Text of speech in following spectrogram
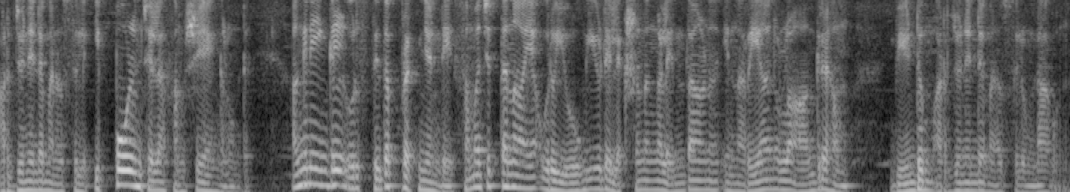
അർജുനന്റെ മനസ്സിൽ ഇപ്പോഴും ചില സംശയങ്ങളുണ്ട്. അങ്ങനെയെങ്കിൽ ഒരു സ്ഥിതപ്രജ്ഞന്റെ സമചിത്തനായ ഒരു യോഗിയുടെ ലക്ഷണങ്ങൾ എന്താണ് എന്നറിയാനുള്ള ആഗ്രഹം വീണ്ടും അർജുനന്റെ മനസ്സിലുണ്ടാകുന്നു.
